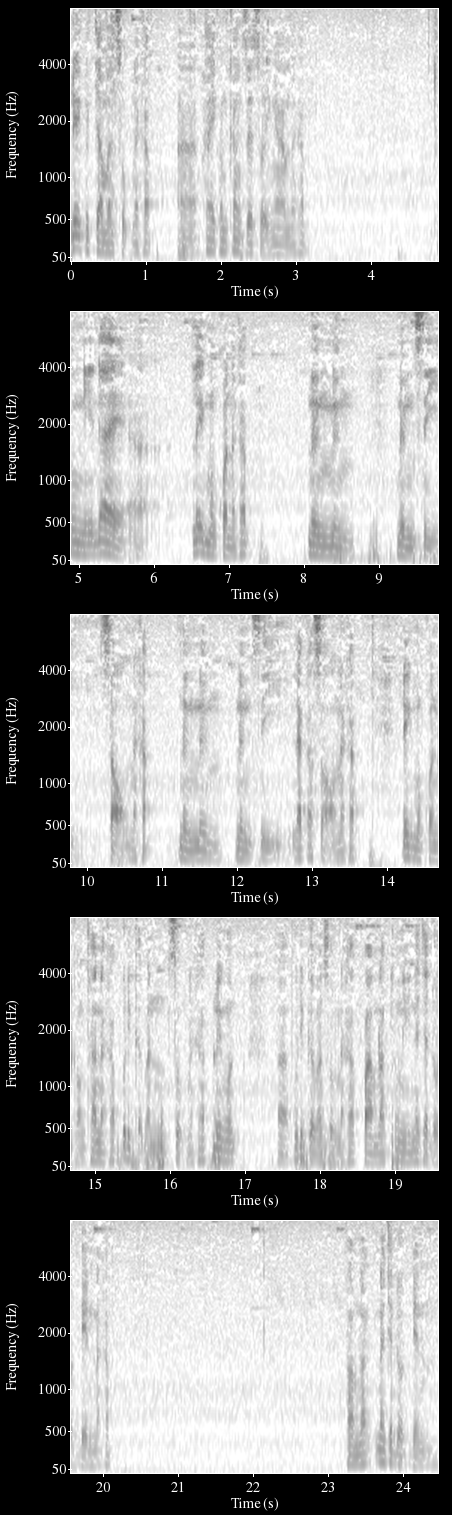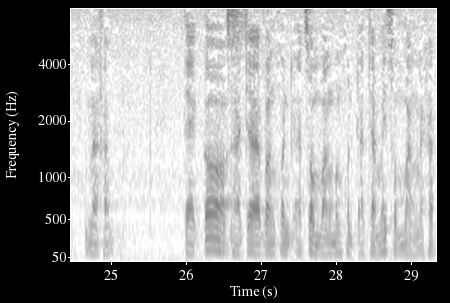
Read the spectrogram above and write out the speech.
เลขประจำวันศุกร์นะครับไพ่ค่อนข้างจะสวยงามนะครับ ช่วงนี้ได้เลขมงคลนะครับหนึ่งหนึ่งหนึ่งสี่สองนะครับหนึ่งหนึ่งหนึ่งสี่แล้วก็สองนะครับ เลขมงคลของท่านนะครับ ผู้ที่เกิดวันศุกร์นะครับเลข ผู้ที่เกิดวันศุกร์นะครับ ความรักช่วงนี้น่าจะโดดเด่นนะครับ ความรักน่าจะโดดเด่นนะครับ แต่ก็อาจจะบางคนอาจสมหวัง บางคนอาจจะไม่สมหวังนะครับ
